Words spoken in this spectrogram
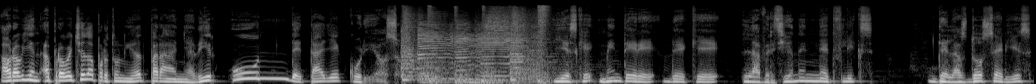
Ahora bien, aprovecho la oportunidad para añadir un detalle curioso. Y es que me enteré de que la versión en Netflix de las dos series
